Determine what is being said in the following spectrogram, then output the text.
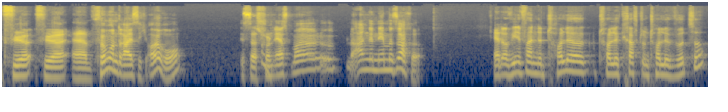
für, für äh, 35 Euro ist das schon erstmal äh, eine angenehme Sache. Er hat auf jeden Fall eine tolle, tolle Kraft und tolle Würze.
